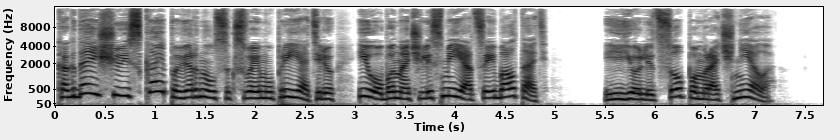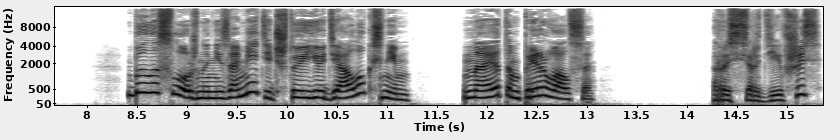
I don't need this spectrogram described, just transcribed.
Когда еще и Скай повернулся к своему приятелю, и оба начали смеяться и болтать, ее лицо помрачнело. Было сложно не заметить, что ее диалог с ним — на этом прервался. Рассердившись,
